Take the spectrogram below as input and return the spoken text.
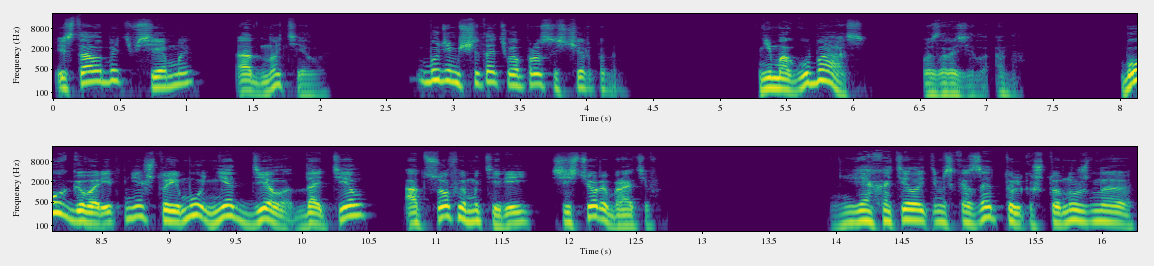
И, стало быть, все мы одно тело. Будем считать вопрос исчерпанным». «Не могу, Баас», — возразила она. «Бог говорит мне, что ему нет дела до тел отцов и матерей, сестер и братьев. Я хотел этим сказать только, что нужно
